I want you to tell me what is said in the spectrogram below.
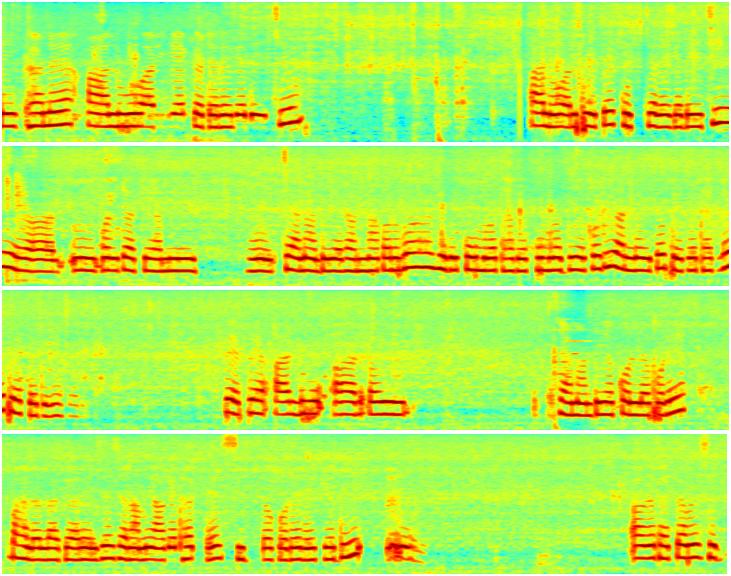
এইখানে আলু আর ইয়ে কেটে রেখে দিয়েছি। আলু আর পেঁপে কুচ্ছে রেখে দিয়েছি। আর ওইটাকে আমি চানা দিয়ে রান্না করব। যদি কুমড়ো থাকে কুমড়ো দিয়ে করি, আর নেই তো পেঁপে থাকলে পেঁপে দিয়ে করি। পেঁপে, আলু আর ওই চানা দিয়ে করলে পরে ভালো লাগে। আর এই যে আমি আগে থাকতে সিদ্ধ করে রেখে দিই। আগে থেকে আমি সিদ্ধ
